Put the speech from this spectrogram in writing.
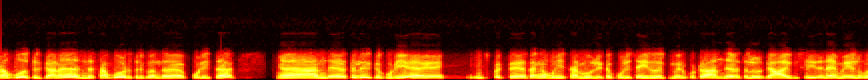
சம்பவத்திற்கான இந்த சம்பவத்திற்கு வந்த போலீசார் அந்த இடத்துல இருக்கக்கூடிய இன்ஸ்பெக்டர் தங்கமணி சாமி உள்ளிட்ட போலீசார் இருபதுக்கும் மேற்பட்டோர் அந்த இடத்துல இருக்க ஆய்வு செய்தனர். மேலும்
